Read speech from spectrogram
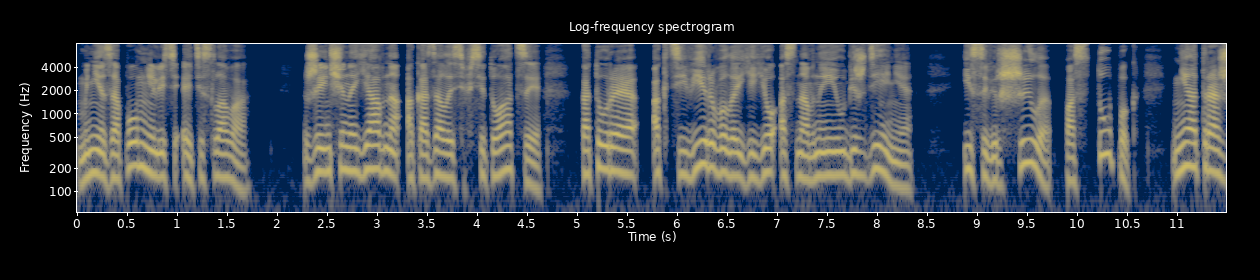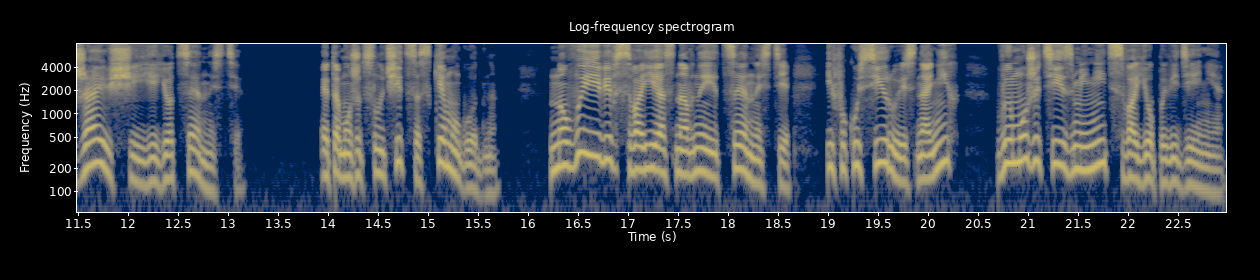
Мне запомнились эти слова. Женщина явно оказалась в ситуации, которая активировала ее основные убеждения и совершила поступок, не отражающий ее ценности. Это может случиться с кем угодно. Но выявив свои основные ценности и фокусируясь на них, вы можете изменить свое поведение.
